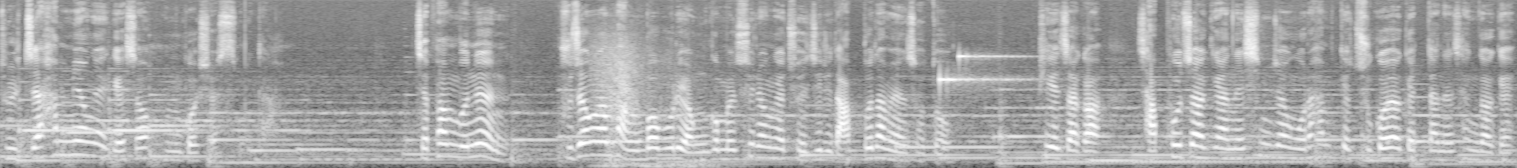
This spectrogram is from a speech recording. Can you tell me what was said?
둘째 한 명에게서 온 것이었습니다. 재판부는 부정한 방법으로 연금을 수령해 죄질이 나쁘다면서도 피해자가 자포자기하는 심정으로 함께 죽어야겠다는 생각에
